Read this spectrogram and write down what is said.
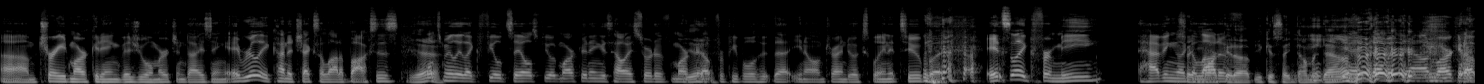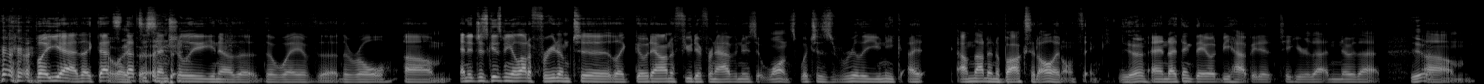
um, trade marketing, visual merchandising. It really kind of checks a lot of boxes. Yeah. Ultimately, like field sales, field marketing is how I sort of mark it Yeah. up for people who, that you know I'm trying to explain it to. But it's like for me having like Say a lot mark of it up. You could say dumb it down. Yeah, dumb it down, mark it up. But yeah, like that's like that's that. essentially you know the the way of the the role, um, and it just gives me a lot of freedom to like go down a few different avenues at once, which is really unique. I I'm not in a box at all. I don't think, yeah. and I think they would be happy to to hear that and know that. Yeah. Um,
